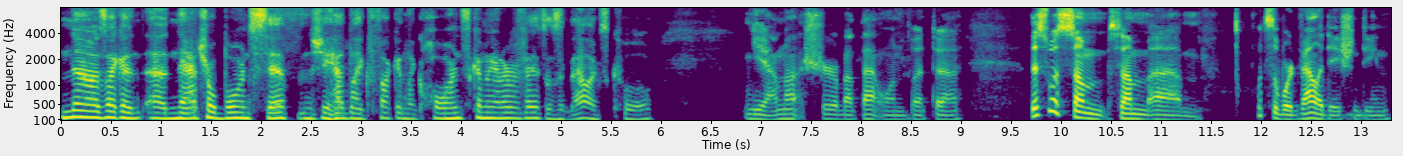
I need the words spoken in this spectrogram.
no, it's like a, a natural born Sith, and she had like fucking like horns coming out of her face. I was like, that looks cool. Yeah, I'm not sure about that one, but uh, this was some some um, what's the word validation, Dean?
